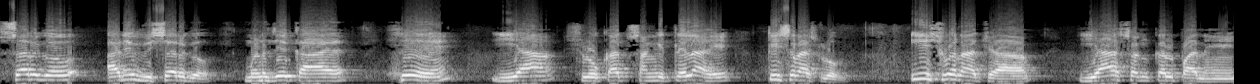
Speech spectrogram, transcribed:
सर्ग आणि विसर्ग म्हणजे काय? हे या श्लोकात सांगितलेलं आहे तिसरा श्लोक. ईश्वराच्या या संकल्पाने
